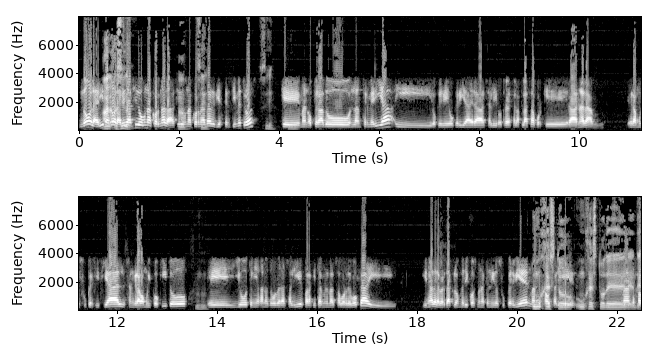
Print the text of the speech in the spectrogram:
No, la herida Ah, no, la sido- herida ha sido una cornada, ha sido Ah, una cornada sí. de 10 centímetros Sí. que me han operado en la enfermería y lo que yo quería era salir otra vez a la plaza porque era nada, era muy superficial, sangraba muy poquito, eh, yo tenía ganas de volver a salir para quitarme el mal sabor de boca y, y nada, la verdad que los médicos me han atendido súper bien, me han Un gesto, salir, un gesto de, me han de-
